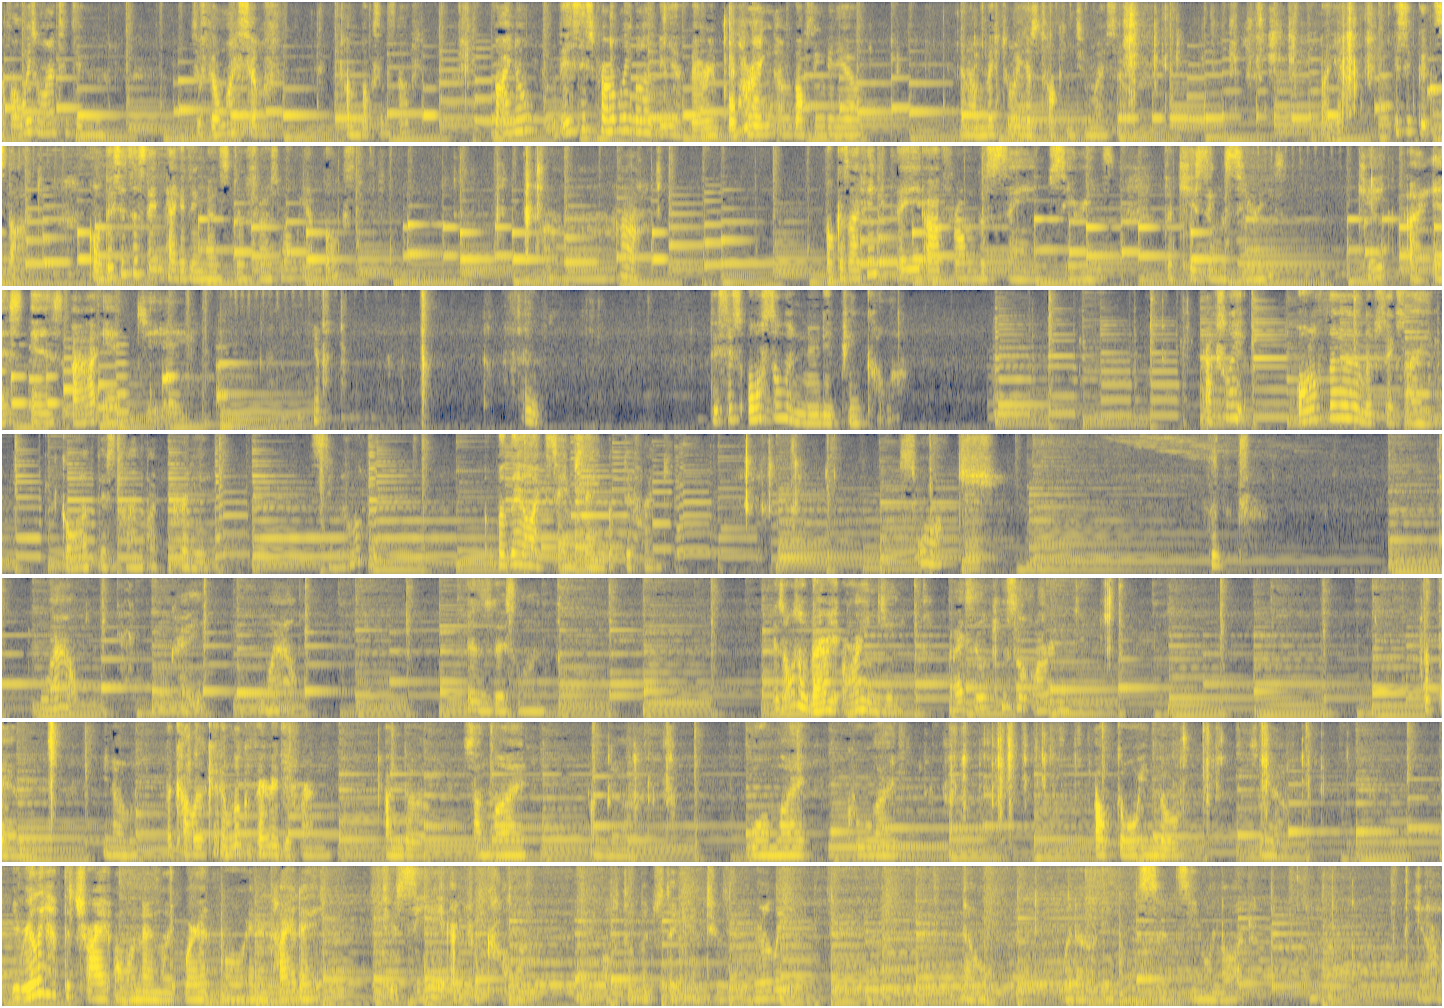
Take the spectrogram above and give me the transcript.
I've always wanted to do to film myself unboxing stuff. But I know this is probably gonna be a very boring unboxing video and I'm literally just talking to myself. But yeah, it's a good start. Oh, this is the same packaging as the first one we unboxed. Uh -huh. Because I think they are from the same series, the Kissing series. K-I-S-S-I-N-G. Yep. Oh. This is also a nudie pink color. Actually, all of the lipsticks I got this time are pretty similar. But they're like same same but different. Swatch. Wow. Okay. Wow. Is this one. It's also very orangey. Why is it looking so orangey? but then you know the color can look very different under sunlight under warm light cool light outdoor indoor so yeah you really have to try it on and like wear it for an entire day to see the actual color of the lipstick and to really know whether it suits you or not Yeah.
